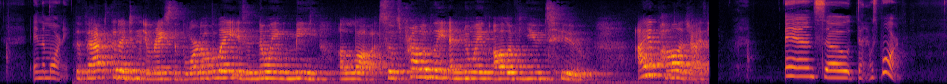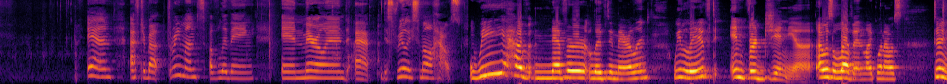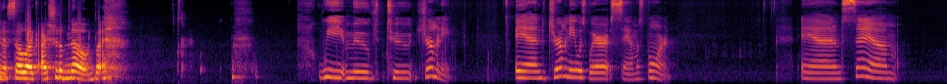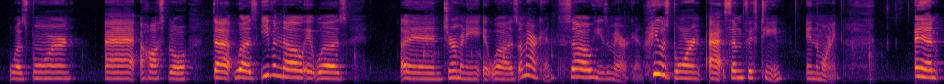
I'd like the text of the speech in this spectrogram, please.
in the morning. The fact that I didn't erase the board all the way is annoying me a lot, so it's probably annoying all of you too. I apologize. And so then I was born. And after about three months of living in Maryland at this really small house. We have never lived in Maryland. We lived in Virginia. I was 11, like when I was doing this, so like I should have known, but we moved to Germany. And Germany was where Sam was born. And Sam was born at a hospital that was, even though it was in Germany, it was American. So he's American. He was born at 7:15 in the morning. And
